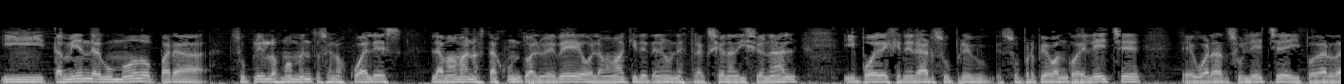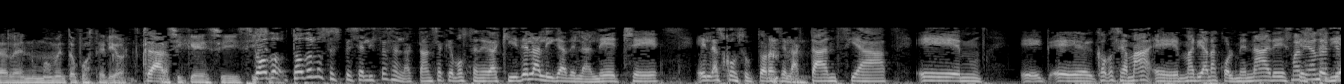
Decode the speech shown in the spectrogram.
y también de algún modo para suplir los momentos en los cuales la mamá no está junto al bebé o la mamá quiere tener una extracción adicional y puede generar su, su propio banco de leche, eh, guardar su leche y poder darla en un momento posterior. Claro. Así que sí, sí. Todo, todos los especialistas en lactancia que hemos tenido aquí, de la Liga de la Leche, en las constructoras de lactancia, eh, eh, eh, ¿cómo se llama? Eh, Mariana Colmenares, Mariana, que es que es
